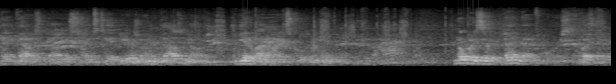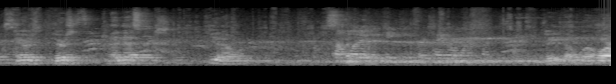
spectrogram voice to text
ten thousand dollars times ten years, hundred thousand dollars, to get them out of high school in a year. Nobody's ever done that, of course, but there's, there's, and that's, you know, Somewhat of a thinking for Title I or,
